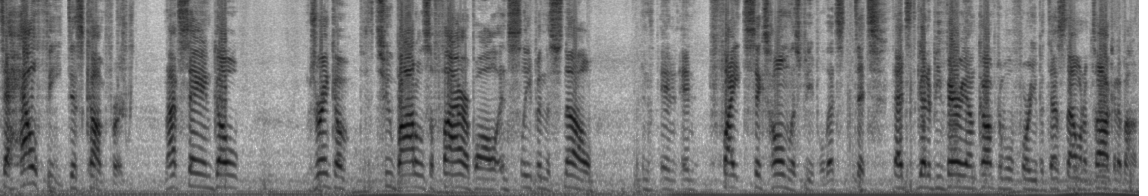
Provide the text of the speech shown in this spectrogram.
to healthy discomfort. Not saying go drink a, two bottles of Fireball and sleep in the snow and, and, and fight six homeless people. That's that's that's going to be very uncomfortable for you, but that's not what I'm talking about.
